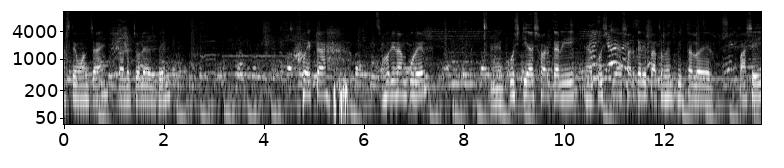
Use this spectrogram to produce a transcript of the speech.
আসতে মন চায়, তাহলে চলে আসবেন। একটা হরিরামপুরের কুষ্টিয়া সরকারি কুষ্টিয়া সরকারি প্রাথমিক বিদ্যালয়ের পাশেই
